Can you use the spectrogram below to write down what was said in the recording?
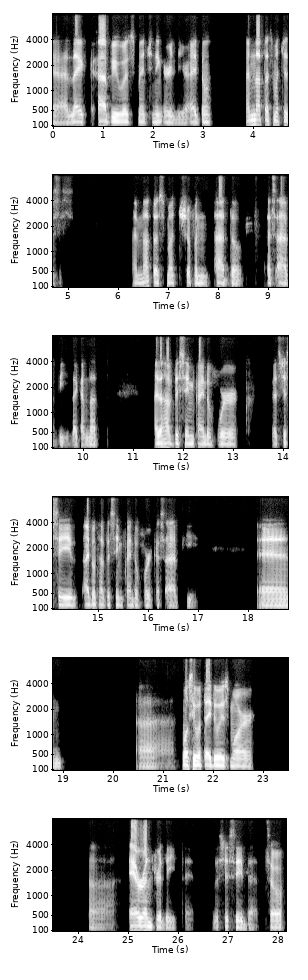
Uh, like Abby was mentioning earlier, I don't, I'm not as much as, I'm not as much of an adult as Abby. Like I'm not, I don't have the same kind of work. Let's just say I don't have the same kind of work as Abby. And uh, mostly what I do is more uh, errand related. Let's just say that. So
